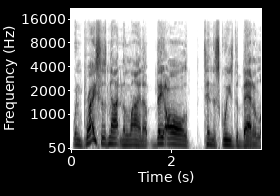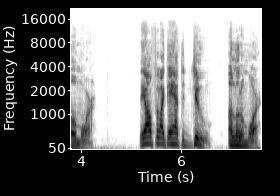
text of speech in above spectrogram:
When Bryce is not in the lineup, they all tend to squeeze the bat a little more. They all feel like they have to do a little more,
